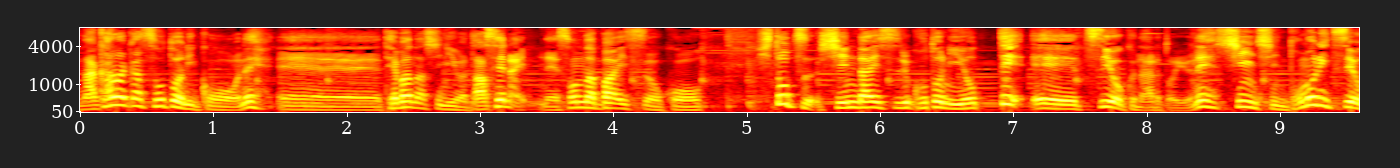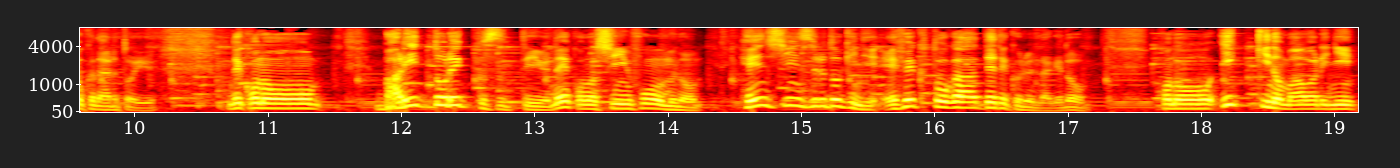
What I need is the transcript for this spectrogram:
なかなか外にこうね、えー、手放しには出せない。ね、そんなバイスをこう、一つ信頼することによって、えー、強くなるというね、心身ともに強くなるという。で、この、バリッドレックスっていうね、この新フォームの変身するときにエフェクトが出てくるんだけど、この一気の周りに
